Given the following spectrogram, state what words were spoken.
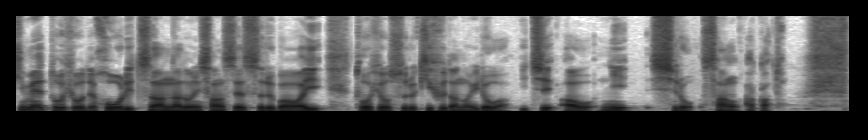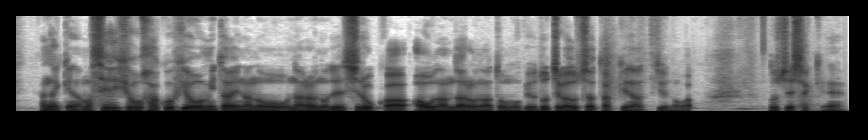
記名投票で法律案などに賛成する場合、投票する木札の色は1、青、2、白、3、赤と。なんだっけな、まあ、製票、白票みたいなのを習うので、白か青なんだろうなと思うけど、どっちがどっちだったっけなっていうのが、どっちでしたっけね。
